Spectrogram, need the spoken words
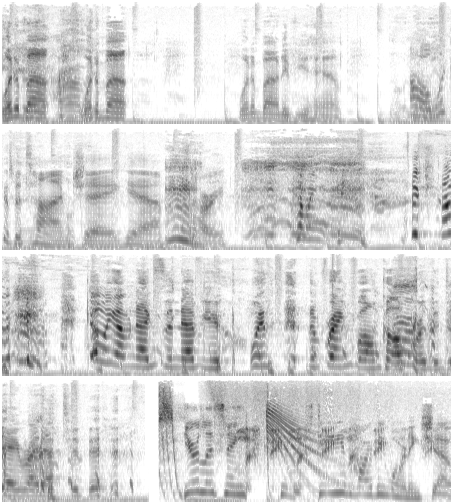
What about Holly. what about what about if you have? Oh, no, Oh, look at haven't the time. time, Jay. Yeah, sorry. coming, coming, coming up next, the nephew with the prank phone call for the day right after this. You're listening to the Steve Harvey Morning Show.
